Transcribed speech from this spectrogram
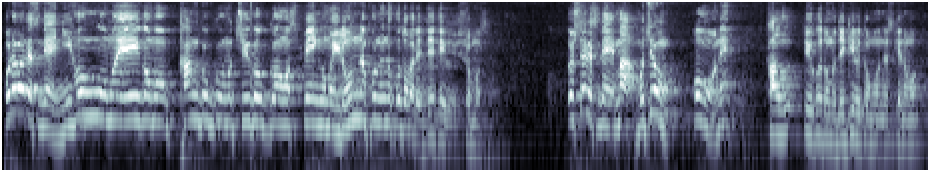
これはですね、日本語も英語も韓国語も中国語もスペイン語もいろんな国の言葉で出ている書物そしてですね、まあもちろん本をね、買うということもできると思うんですけども、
